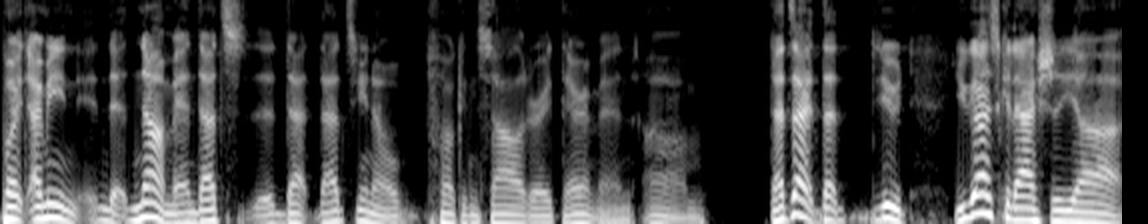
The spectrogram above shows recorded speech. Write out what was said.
But I mean, no, man. That's that. That's you know, fucking solid right there, man. Um. That's that. That dude. You guys could actually, uh,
